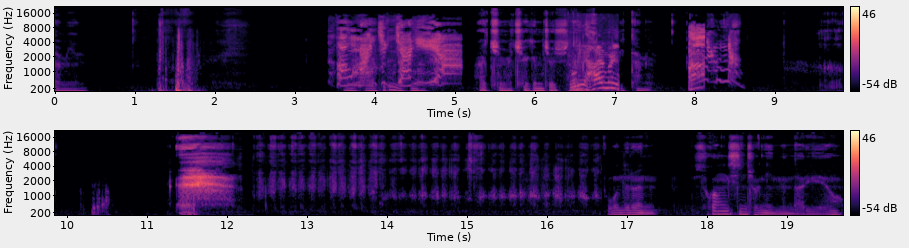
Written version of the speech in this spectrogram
비타민 엉망진창이야. 아침을 책임져 주는 우리 할머니 비타민 오늘은 수강 신청이 있는 날이에요.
